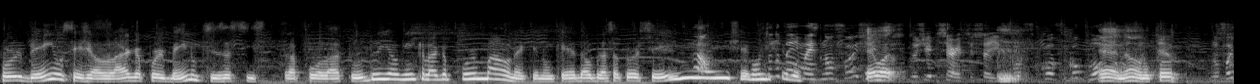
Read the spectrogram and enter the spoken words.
por bem, ou seja, larga por bem, não precisa se extrapolar tudo, e alguém que larga por mal, né? Que não quer dar o braço a torcer e Não, aí chega onde Tudo chegou. bem, mas não foi Eu- do jeito certo isso aí. Ficou, ficou, ficou pouco. É, não, não foi. Não foi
